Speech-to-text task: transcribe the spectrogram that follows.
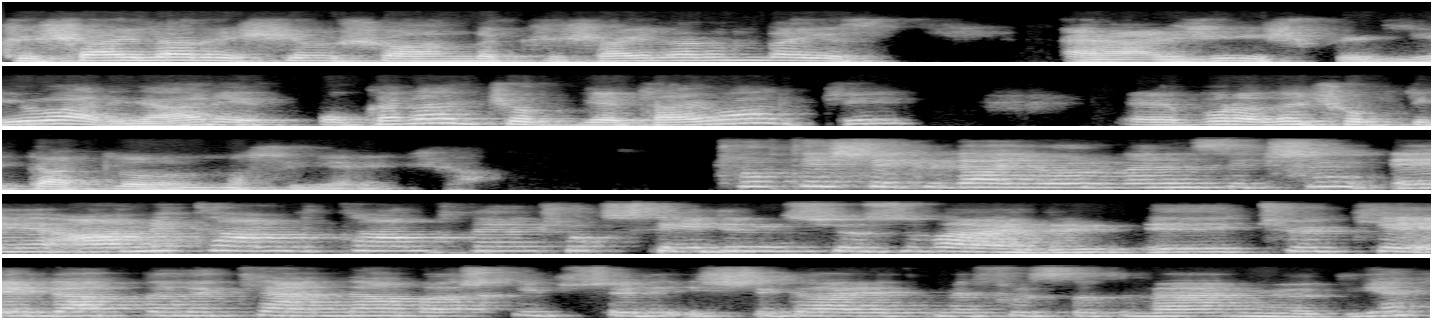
kış ayları, şimdi şu anda kış aylarındayız. Enerji işbirliği var. Yani o kadar çok detay var ki e, burada çok dikkatli olunması gerekiyor. Çok teşekkürler yorumlarınız için. E, Ahmet Hamdi Tanpınar'ın çok sevdiğim bir sözü vardır. E, Türkiye evlatlarına kendinden başka hiçbir şeyle iştigal etme fırsatı vermiyor diye.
